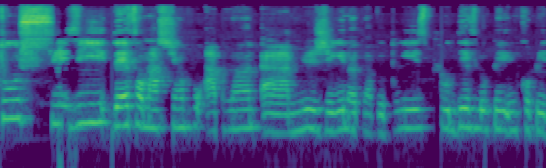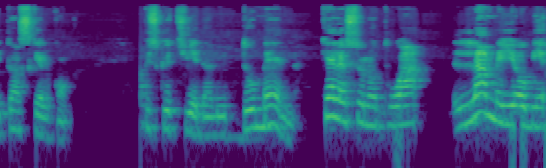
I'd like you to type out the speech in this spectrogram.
tous suivi des formations pour apprendre à mieux gérer notre entreprise, pour développer une compétence quelconque. Puisque tu es dans le domaine, quelle est selon toi la meilleure ou bien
